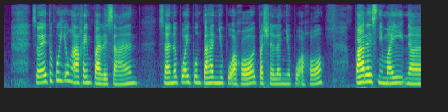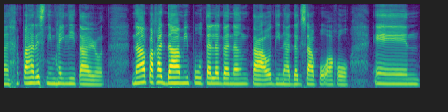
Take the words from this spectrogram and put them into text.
so, ito po yung aking paresan. Sana po ay puntahan niyo po ako, ipasyalan niyo po ako. Pares ni May na Pares ni Miley Tarot. Napakadami po talaga ng tao, dinadagsa po ako. And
